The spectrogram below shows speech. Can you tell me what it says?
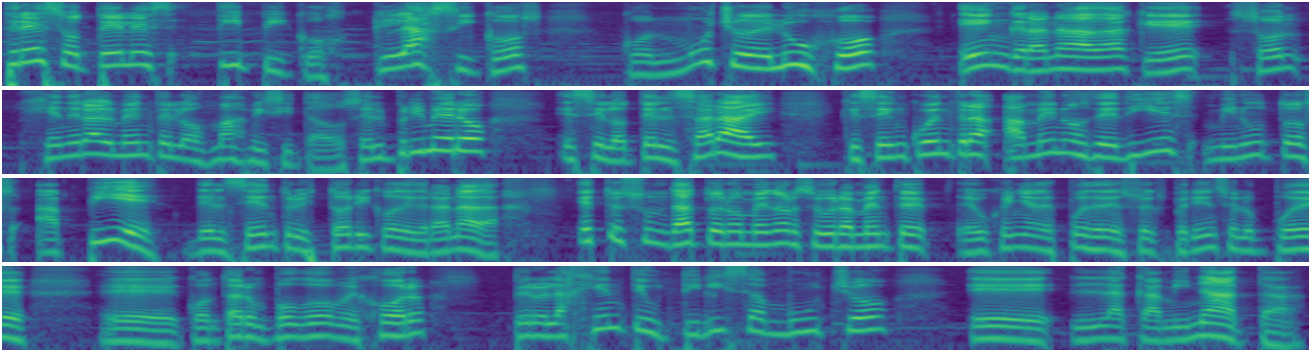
tres hoteles típicos, clásicos, con mucho de lujo en Granada que son generalmente los más visitados. El primero es el Hotel Saray, que se encuentra a menos de 10 minutos a pie del centro histórico de Granada. Esto es un dato no menor, seguramente Eugenia después de su experiencia lo puede eh, contar un poco mejor, pero la gente utiliza mucho eh, la caminata.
